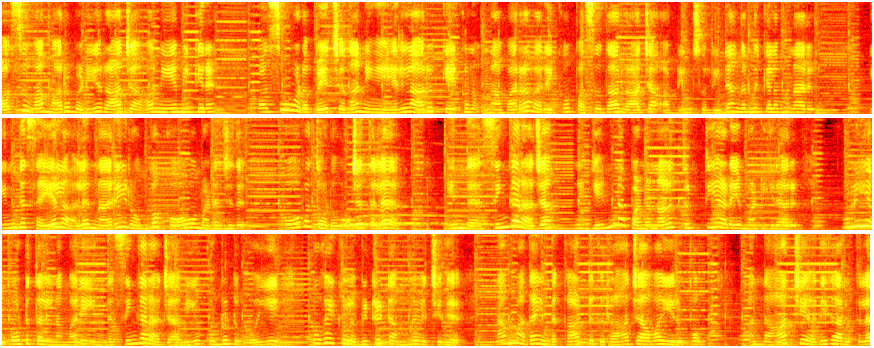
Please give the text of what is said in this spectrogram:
பசுவை மறுபடியும் ராஜாவை நியமிக்கிறேன். பசுவோட பேச்சை தான் நீங்கள் எல்லாரும் கேட்கணும். நான் வர வரைக்கும் பசு தான் ராஜா அப்படின்னு சொல்லிட்டு அங்கேருந்து கிளம்புனாரு. இந்த செயலால் நரி ரொம்ப கோபம் அடைஞ்சுது. கோபத்தோட உச்சத்தில் இந்த சிங்கராஜா நான் என்ன பண்ணுனாலும் திருப்தியே அடைய மாட்டேங்கிறாரு. புளிய போட்டு தள்ளின மாதிரி இந்த சிங்கராஜாவையும் கொண்டுட்டு போய் குகைக்குள்ள விட்டுட்டோம்னு வச்சுக்க. நம்ம தான் இந்த காட்டுக்கு ராஜாவா இருப்போம். அந்த ஆட்சி அதிகாரத்துல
